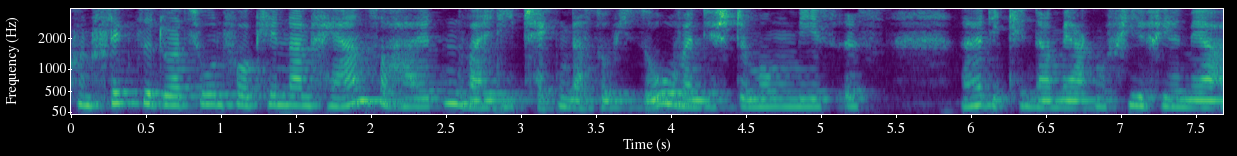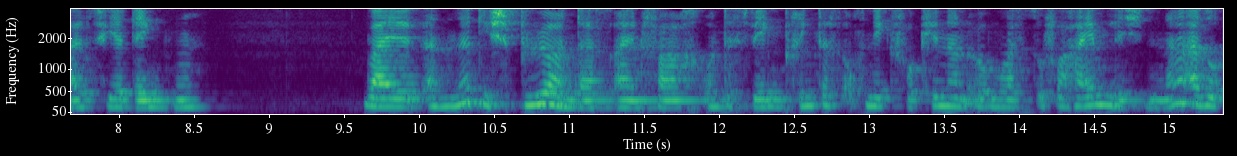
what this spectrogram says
Konfliktsituationen vor Kindern fernzuhalten, weil die checken das sowieso, wenn die Stimmung mies ist. Ne, die Kinder merken viel, viel mehr, als wir denken. Weil also, ne, die spüren das einfach und deswegen bringt das auch nichts, vor Kindern irgendwas zu verheimlichen. Ne? Also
